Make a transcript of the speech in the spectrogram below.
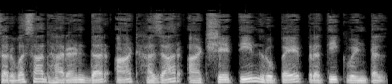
सर्वसाधारण दर आठ हज़ार आठशे तीन रुपये प्रति क्विंटल.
